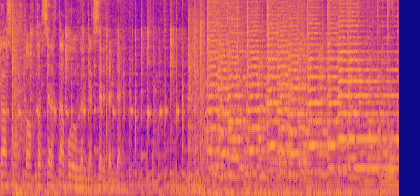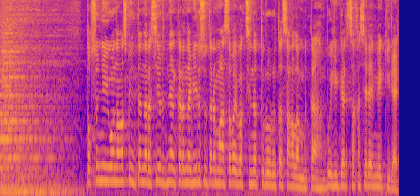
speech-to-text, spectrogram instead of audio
газ оқты оқтар сәріқта болыларға сәрітәлдер. Тоқсыны ионаңыз күнтен Россия коронавирус ұтары массовай вакцина тұруру тасағаламыта. Бұ хигар сақасыр әме кирер.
